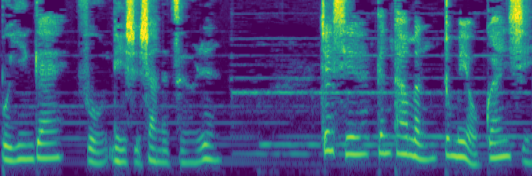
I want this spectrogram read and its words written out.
不应该负历史上的责任，这些跟他们都没有关系。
